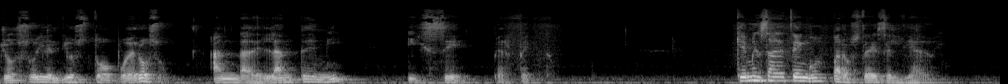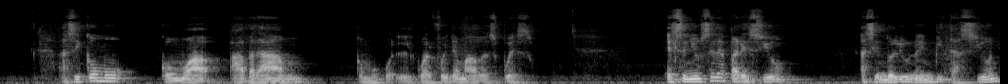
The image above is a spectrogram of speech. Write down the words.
yo soy el Dios Todopoderoso, anda delante de mí y sé perfecto. ¿Qué mensaje tengo para ustedes el día de hoy? Así como, como a Abraham, como el cual fue llamado después, el Señor se le apareció haciéndole una invitación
